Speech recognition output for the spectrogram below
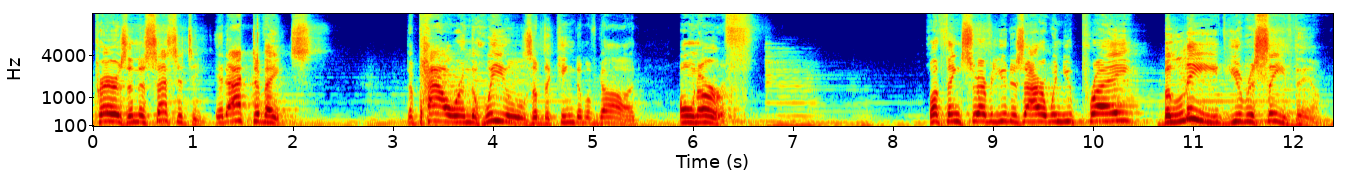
Prayer is a necessity. It activates the power and the wheels of the kingdom of God on earth. What things soever you desire when you pray, believe you receive them,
